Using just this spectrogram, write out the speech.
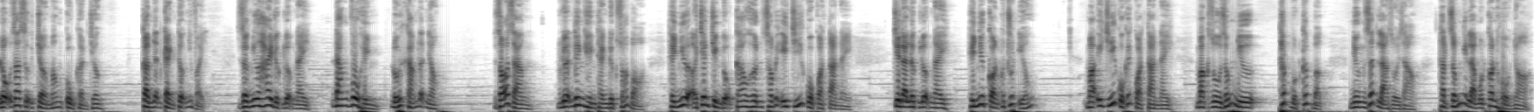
Lộ ra sự chờ mong cùng khẩn trương. Cảm nhận cảnh tượng như vậy, Dường như hai lực lượng này Đang vô hình đối kháng lẫn nhau. Rõ ràng, luyện linh hình thành được xóa bỏ, Hình như ở trên trình độ cao hơn so với ý chí của quạt tàn này. Chỉ là lực lượng này hình như còn có chút yếu. Mà ý chí của cái quạt tàn này, Mặc dù giống như thấp một cấp bậc nhưng rất là dồi dào, Thật giống như là một con hổ nhỏ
